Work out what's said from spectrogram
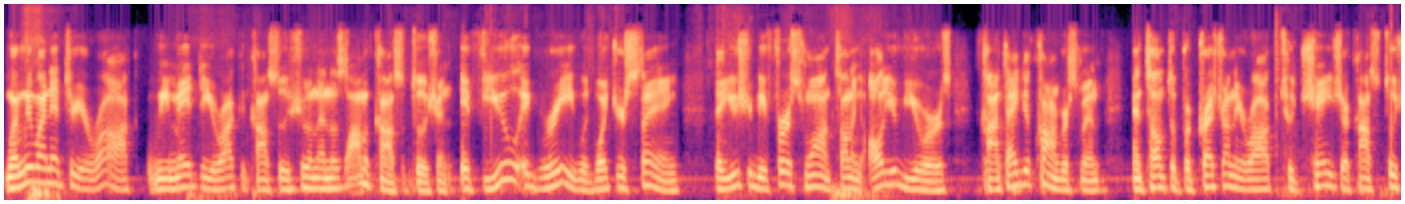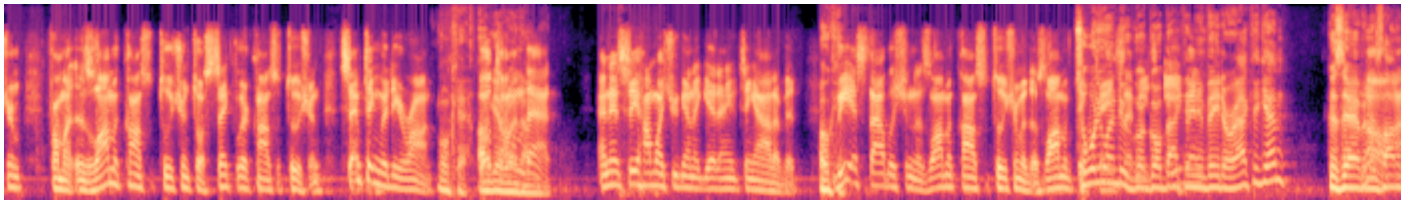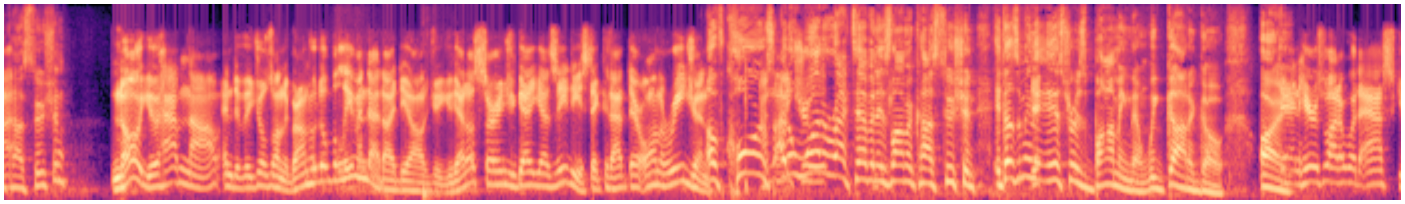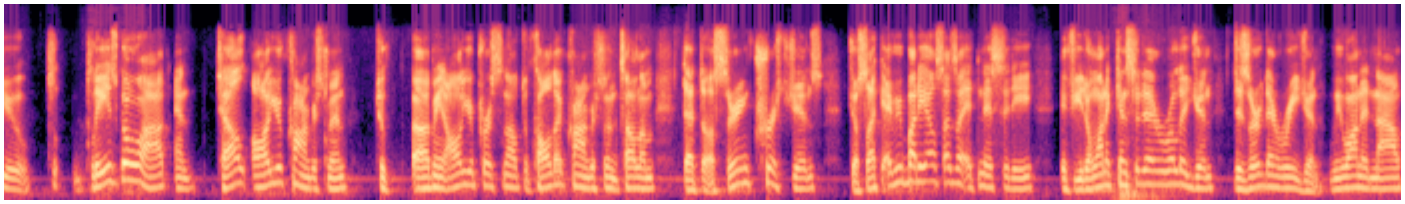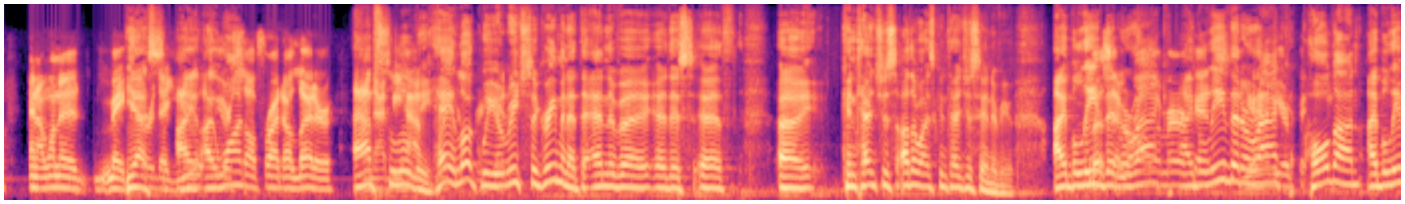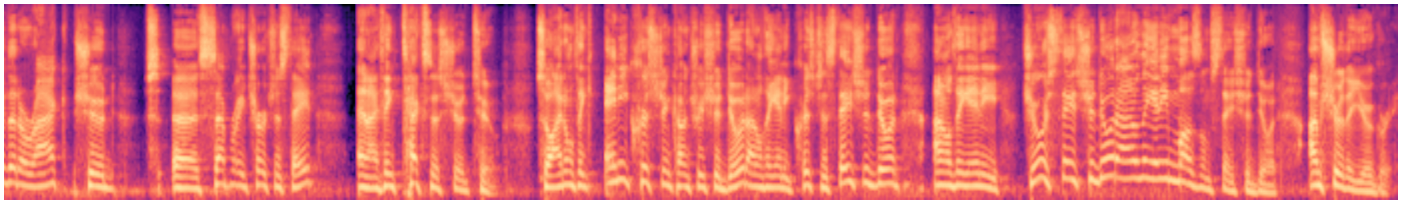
when we went into Iraq, we made the Iraqi constitution an Islamic constitution. If you agree with what you're saying, then you should be first one telling all your viewers, contact your congressman, and tell them to put pressure on Iraq to change their constitution from an Islamic constitution to a secular constitution. Same thing with Iran. Okay, I'll Go tell right them that. And then see how much you're going to get anything out of it. Okay. We established an Islamic constitution with Islamic. So what do you want to do? Go, go back even, and invade Iraq again because they have an no, Islamic I, constitution? No, you have now individuals on the ground who don't believe in that ideology. You got Assyrians, you got Yazidis. They could have their own region. Of course. I don't sure. want Iraq to have an Islamic constitution. It doesn't mean the answer is bombing them. We got to go. All right. And here's what I would ask you please go out and tell all your congressmen to, I mean, all your personnel to call their congressman and tell them that the Assyrian Christians, just like everybody else has an ethnicity, if you don't want to consider their religion, deserve their region. We want it now, and I want to make yes, sure that you I, I yourself want, write a letter. Absolutely. Hey, look, we reached agreement at the end of uh, this. Uh, uh, contentious, otherwise contentious interview. I believe Listen, that Iraq. I believe that Iraq. Your... Hold on. I believe that Iraq should uh, separate church and state, and I think Texas should too. So I don't think any Christian country should do it. I don't think any Christian state should do it. I don't think any Jewish state should do it. I don't think any Muslim state should do it. I'm sure that you agree.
